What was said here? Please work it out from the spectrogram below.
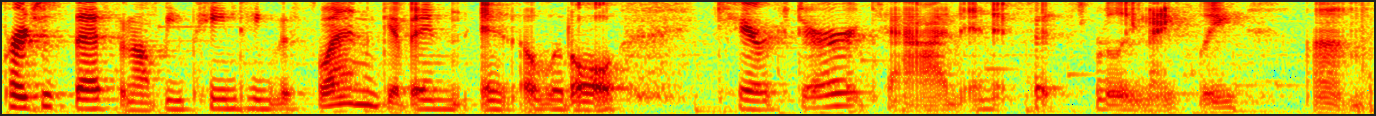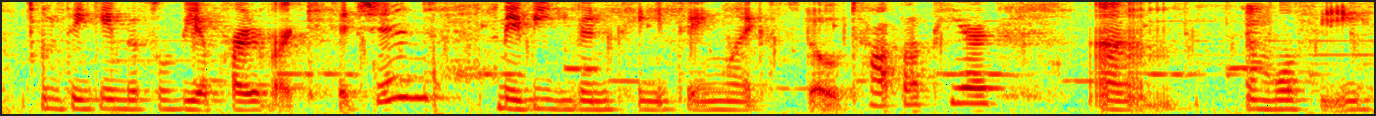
purchased this and I'll be painting this one, giving it a little character to add and it fits really nicely. Um, I'm thinking this will be a part of our kitchen, maybe even painting like stovetop up here. Um, and we'll see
